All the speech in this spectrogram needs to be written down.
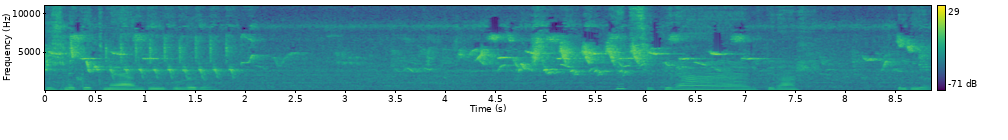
hizmet etmeyen duyguların hepsi birer birer ölüyor.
